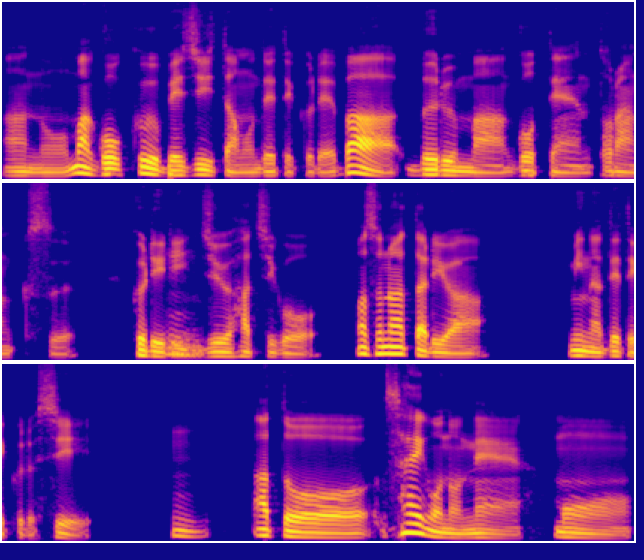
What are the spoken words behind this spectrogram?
あの、まあ悟空、ベジータも出てくれば、ブルマ、ゴテン、トランクス、クリリうんン18号、まあそのあたりはみんな出てくるし、うん。あと、最後のね、も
